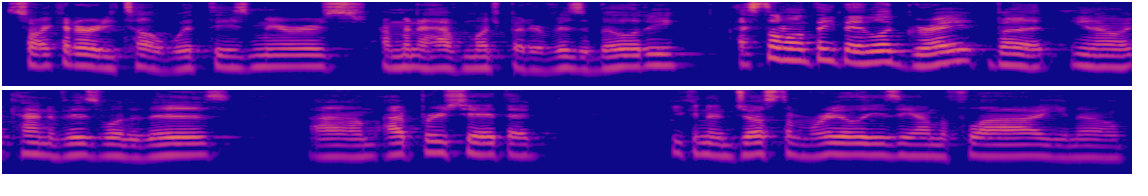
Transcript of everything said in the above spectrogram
So I could already tell with these mirrors, I'm gonna have much better visibility. I still don't think they look great, but you know, it kind of is what it is. Um, I appreciate that you can adjust them real easy on the fly, you know,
